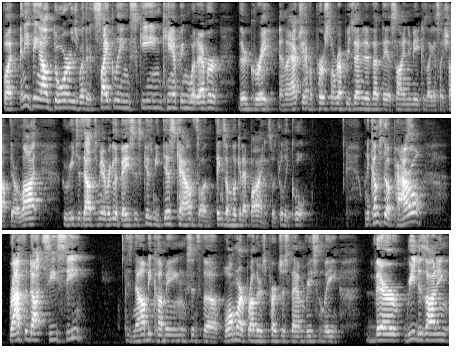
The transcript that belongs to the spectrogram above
but anything outdoors, whether it's cycling, skiing, camping, whatever, they're great. And I actually have a personal representative that they assign to me because I guess I shop there a lot who reaches out to me on a regular basis, gives me discounts on things I'm looking at buying. So it's really cool. When it comes to apparel, Rapha.cc is now becoming, since the Walmart brothers purchased them recently, they're redesigning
